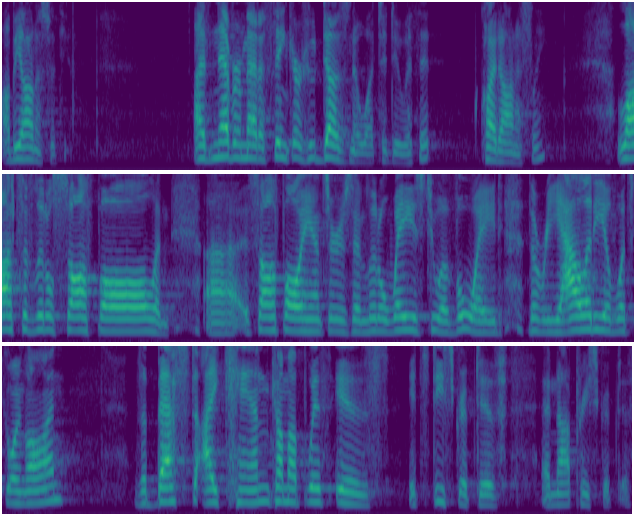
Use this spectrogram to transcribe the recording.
I'll be honest with you. I've never met a thinker who does know what to do with it, quite honestly. Lots of little softball and uh, softball answers and little ways to avoid the reality of what's going on. The best I can come up with is it's descriptive and not prescriptive.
